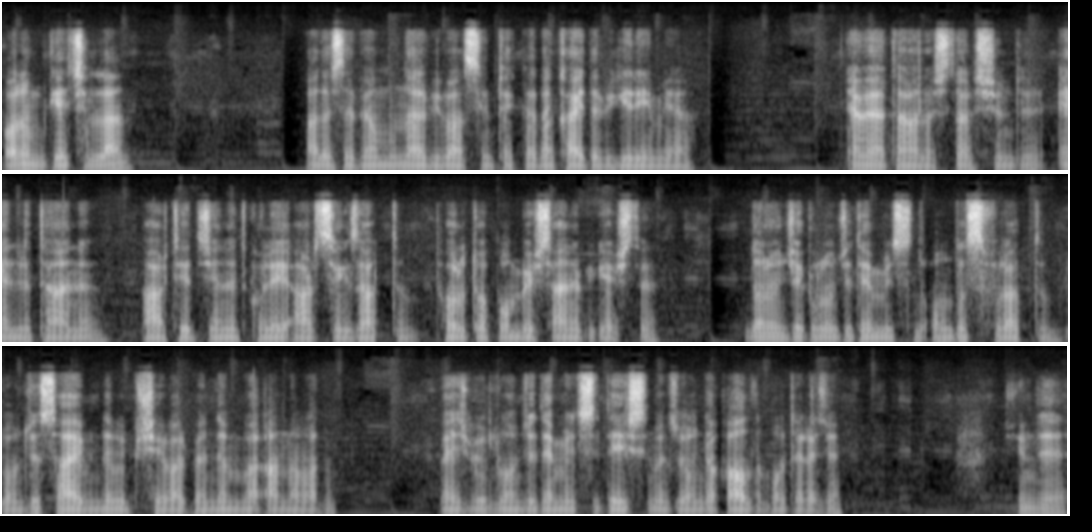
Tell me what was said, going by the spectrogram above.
Oğlum geçin lan. Arkadaşlar ben bunları bir basayım tekrardan kayda bir gireyim ya. Evet arkadaşlar şimdi 50 tane artı 7 cennet koleyi artı 8 attım. Toru top 15 tane bir geçti. Bundan önceki lonca demircisinde 10'da 0 attım. Lonca sahibinde mi bir şey var bende mi var anlamadım. Mecbur lonca demircisi değiştirmek zorunda kaldım o derece. Şimdi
